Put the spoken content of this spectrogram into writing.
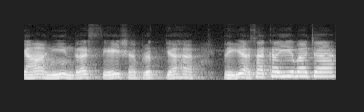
यानीन्द्रस्यैष भृत्यः प्रियसख इव च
